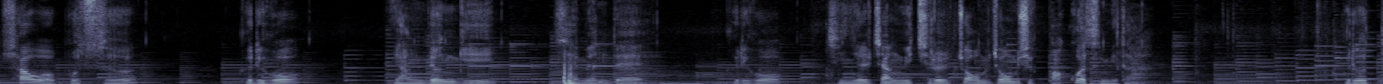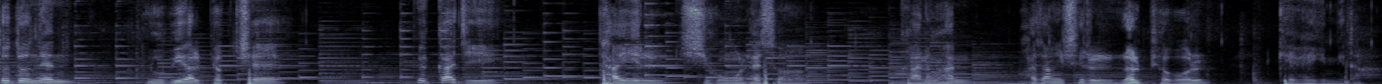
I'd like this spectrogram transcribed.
샤워 부스 그리고 양변기 세면대 그리고 진열장 위치를 조금 조금씩 바꿨습니다. 그리고 뜯어낸 UBR 벽체 끝까지 타일 시공을 해서 가능한 화장실을 넓혀볼 계획입니다.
